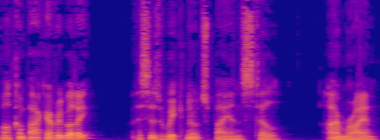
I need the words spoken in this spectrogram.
Welcome back, everybody. This is Week Notes by Instil. I'm Ryan.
